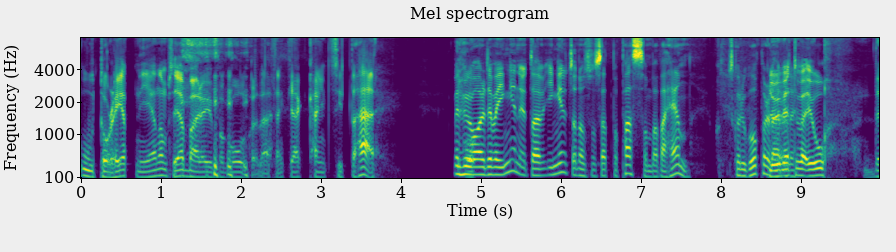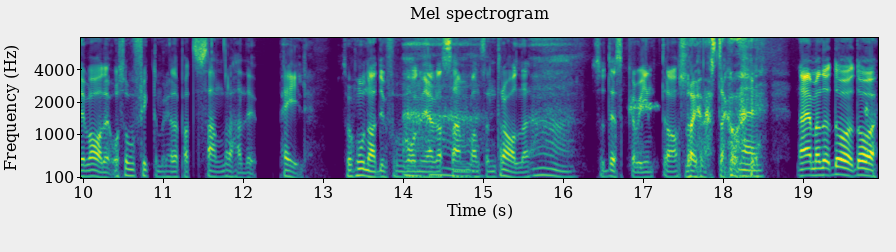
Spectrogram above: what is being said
otåligheten igenom, så jag började ju bara gå på det där. Jag tänkte, jag kan ju inte sitta här. Men hur var det? Det var ingen utav, ingen utav de som satt på pass som bara, vad hen? Ska du gå på det Du där? vet du vad, jo, det var det. Och så fick de reda på att Sandra hade pejl. Så hon hade ju fått vara en jävla Ah. sambandscentral där. Ah, Så det ska vi inte avslöja nästa gång. nej. Nej men då, då, då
